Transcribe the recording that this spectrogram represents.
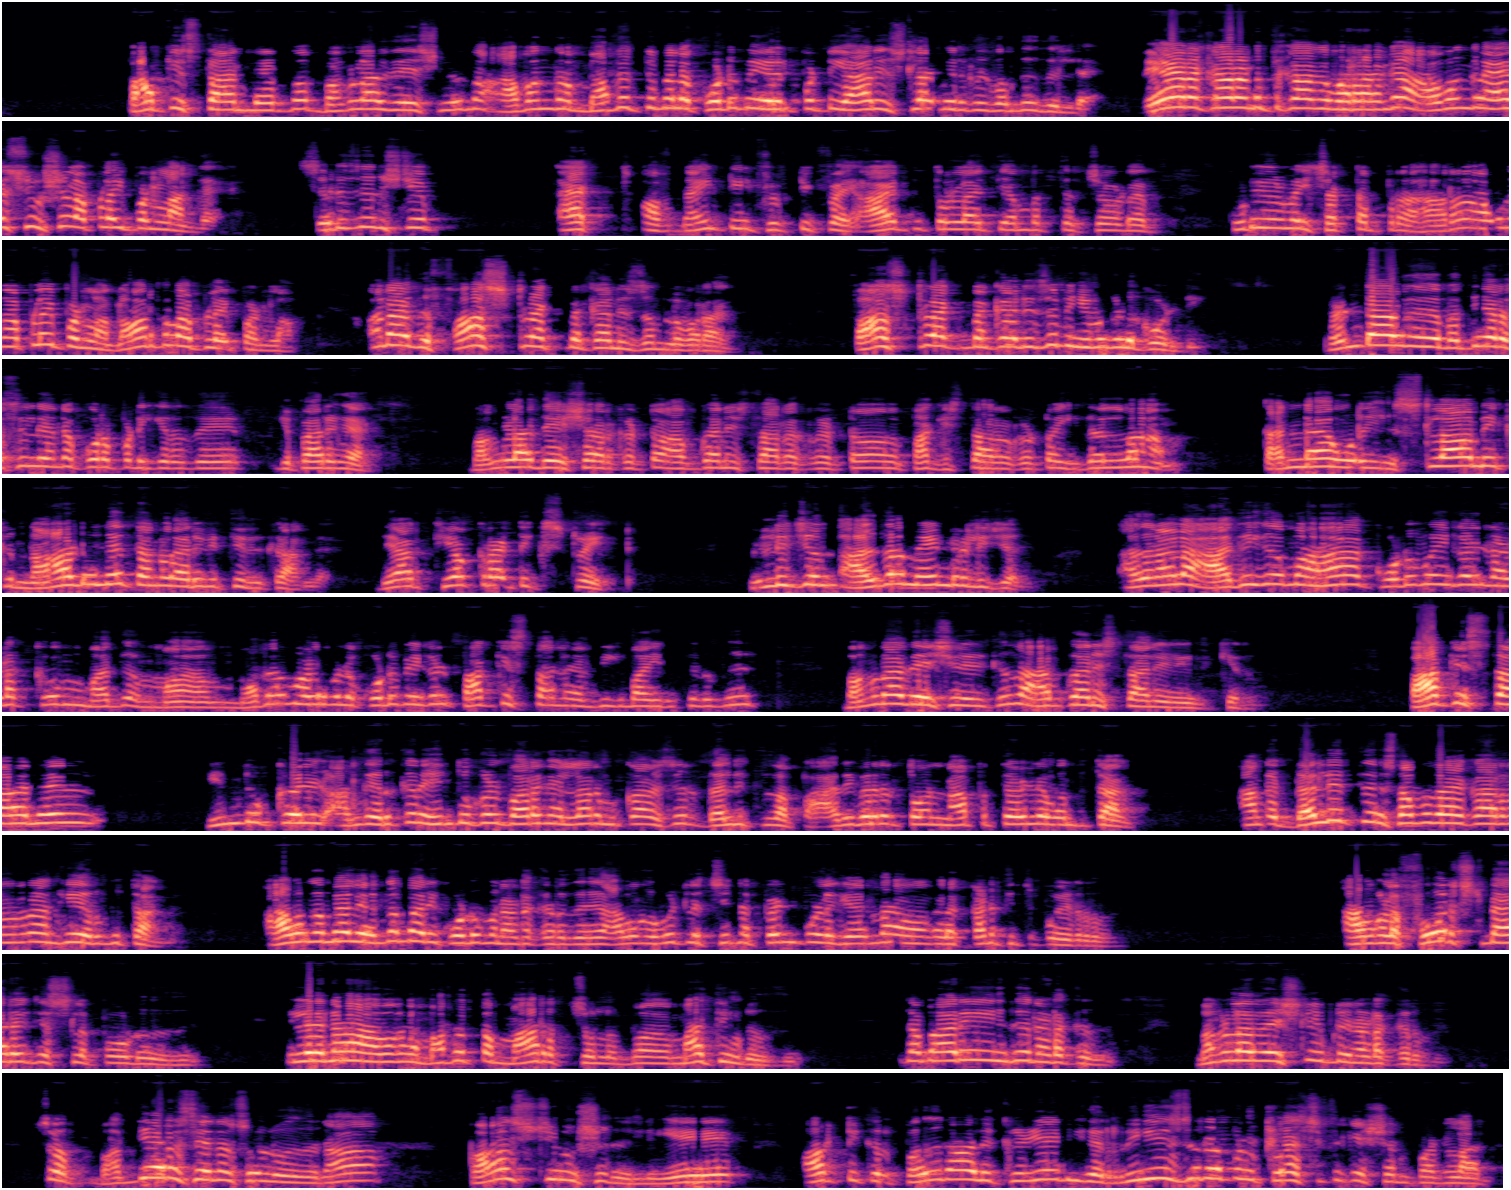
பாகிஸ்தான்ல இருந்தும், பங்களாதேஷ்ல இருந்தும் அவங்க மதத்து மேல கொடுமை ஏற்பட்டு யாரும் இஸ்லாமியர்கள் வந்தது இல்லை வேற காரணத்துக்காக வராங்க. அவங்க ஆஸ் யூஷுவல் அப்ளை பண்ணலாங்க. சிட்டிசன்ஷிப் ஆக்ட் ஆஃப் 1955 1958ஓட குடியுரிமை சட்ட பிரகாரம் அவங்க அப்ளை பண்ணலாம். நார்மலா அப்ளை பண்ணலாம். ஆனால் அது ஃபாஸ்ட் ட்ராக் மெக்கானிசம்ல வராங்க ஃபாஸ்ட் ட்ராக் மெக்கானிசம் இவங்களுக்கு ஒண்டி. ரெண்டாவது மத்திய அரசில் என்ன கூறப்படுகிறது? இங்க பாருங்க, பங்களாதேஷா இருக்கட்டும், ஆப்கானிஸ்தான் இருக்கட்டும், பாகிஸ்தான் இருக்கட்டும், இதெல்லாம் தன்னை ஒரு இஸ்லாமிக் நாடுன்னே தங்களை அறிவித்திருக்காங்க. They are theocratic street religion அதுதான் மெயின் ரிலிஜன். அதனால அதிகமாக கொடுமைகள் நடக்கும் மத ம மதம் அளவில் கொடுமைகள் பாகிஸ்தானில் அதிகமாக இருக்கிறது. பங்களாதேஷில் இருக்கிறது, ஆப்கானிஸ்தானில் இருக்கிறது. பாகிஸ்தானில் இந்துக்கள் அங்கே இருக்கிற இந்துக்கள் பாருங்க எல்லாரும் முக்காவாசி தலித்து தலித் தான். பாதி பேர் 47ல வந்துட்டாங்க. அங்க தலித் சமுதாயக்காரர்கள் அங்கேயே இருந்துட்டாங்க. அவங்க மேல எந்த மாதிரி கொடுமை நடக்கிறது? அவங்க வீட்டில் சின்ன பெண் பிள்ளைங்க இருந்தால் அவங்கள கடத்திட்டு போயிடுறது. அவங்கள ஃபோர்ஸ்ட் மேரேஜஸ்ல போடுறது. இல்லைன்னா அவங்கள மதத்தை மாற சொல்லு மாற்றி மாத்தி விடுறது. இந்த மாதிரி இது நடக்குது. பங்களாதேஷ்லயும் இப்படி நடக்கிறது. ஸோ மத்திய அரசு என்ன சொல்லுதுன்னா, கான்ஸ்டிடியூஷன்லயே ஆர்டிக்கிள் 14 கீழே நீங்க ரீசனபிள் கிளாசிஃபிகேஷன் பண்ணலாம்.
